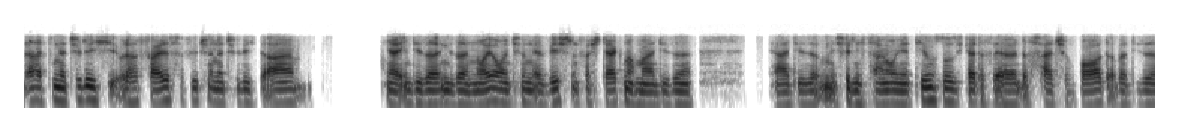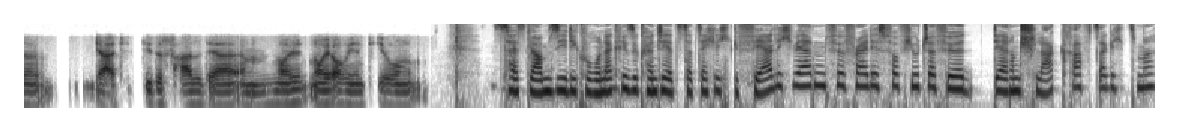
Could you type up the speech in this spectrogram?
hat natürlich, oder hat Fridays for Future natürlich da ja in dieser, in dieser Neuorientierung erwischt und verstärkt nochmal diese, ja, diese, ich will nicht sagen Orientierungslosigkeit, das wäre das falsche Wort, aber diese, ja, diese Phase der ähm, Neu Neuorientierung das heißt, glauben Sie, die Corona-Krise könnte jetzt tatsächlich gefährlich werden für Fridays for Future, für deren Schlagkraft, sage ich jetzt mal?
